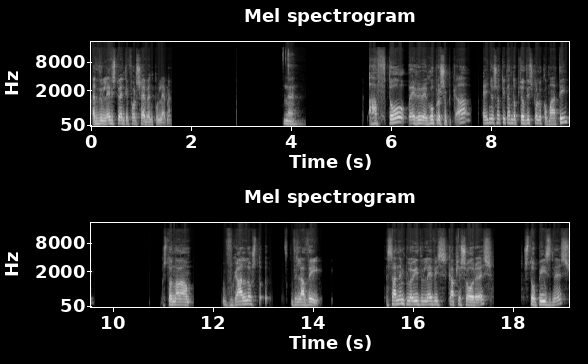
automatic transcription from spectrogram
Δηλαδή δουλεύεις 24-7 που λέμε. Ναι. Αυτό ε, εγώ προσωπικά ένιωσα ότι ήταν το πιο δύσκολο κομμάτι στο να βγάλω, στο... δηλαδή σαν employee δουλεύεις κάποιες ώρες στο business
